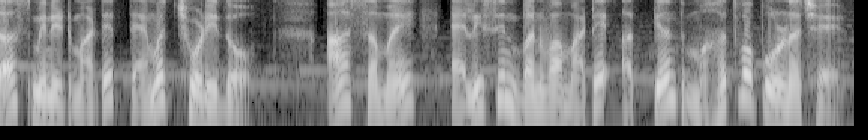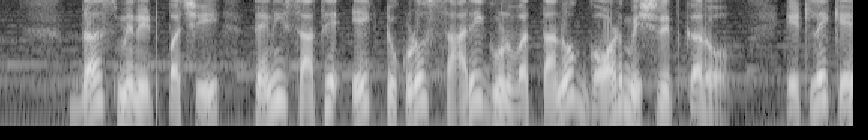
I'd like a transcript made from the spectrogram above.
દસ મિનિટ માટે તેમ જ છોડી દો. આ સમય એલિસિન બનવા માટે અત્યંત મહત્વપૂર્ણ છે. દસ મિનિટ પછી તેની સાથે એક ટુકડો સારી ગુણવત્તાનો ગોળ મિશ્રિત કરો. એટલે કે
